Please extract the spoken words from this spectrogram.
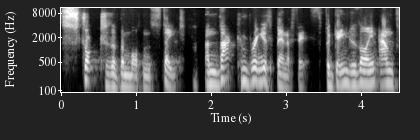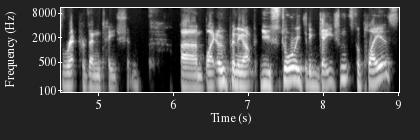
structures of the modern state. And that can bring us benefits for game design and for representation. Um, by opening up new stories and engagements for players,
